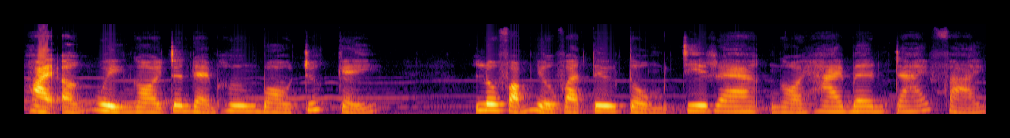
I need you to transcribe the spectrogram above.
Hoài ẩn quỳ ngồi trên đệm hương bồ trước kỹ lưu phẩm nhượng và tiêu tụng chia ra ngồi hai bên trái phải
